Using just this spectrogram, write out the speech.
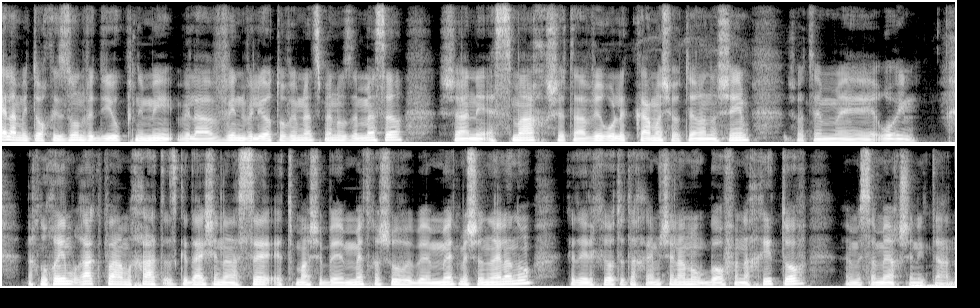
אלא מתוך איזון ודיוק פנימי ולהבין ולהיות טובים לעצמנו זה מסר שאני אשמח שתעבירו לכמה שיותר אנשים שאתם uh, רואים. אנחנו חיים רק פעם אחת אז כדאי שנעשה את מה שבאמת חשוב ובאמת משנה לנו כדי לחיות את החיים שלנו באופן הכי טוב ומשמח שניתן.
